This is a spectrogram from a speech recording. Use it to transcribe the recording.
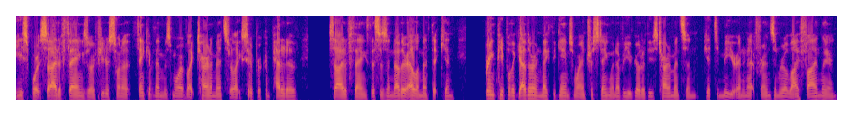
esports side of things, or if you just want to think of them as more of like tournaments or like super competitive side of things, this is another element that can bring people together and make the games more interesting whenever you go to these tournaments and get to meet your internet friends in real life finally and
